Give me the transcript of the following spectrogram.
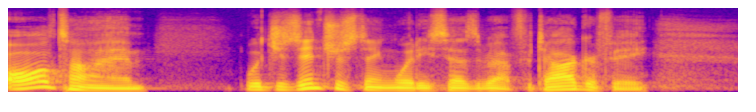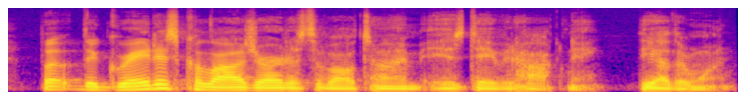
all time, which is interesting what he says about photography, but the greatest collage artist of all time is David Hockney, the other one.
